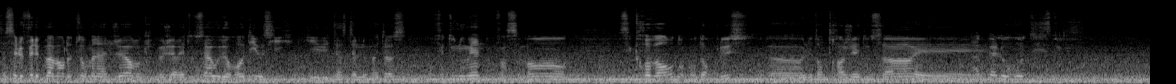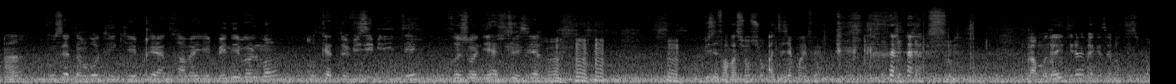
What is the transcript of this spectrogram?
Ça, c'est le fait de ne pas avoir de tour manager qui peut gérer tout ça, ou de Roddy aussi, qui t'installe le matos. On fait tout nous-mêmes, donc forcément, c'est crevant, donc on dort plus. Euh, le temps de trajet, tout ça, et. Appel aux rodistes du coup. Hein? Vous êtes un rodi qui est prêt à travailler bénévolement en cas de visibilité. Rejoignez Altésia. Plus d'informations sur altesia.fr. Alors, modalité là, magasin participant.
